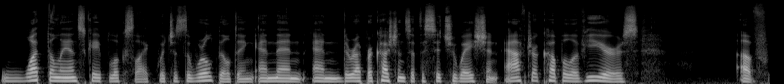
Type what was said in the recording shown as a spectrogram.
what the landscape looks like, which is the world building, and then and the repercussions of the situation. After a couple of years of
